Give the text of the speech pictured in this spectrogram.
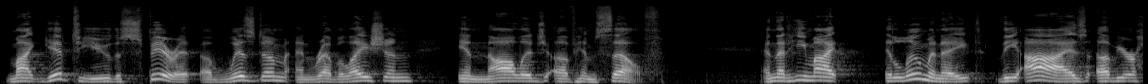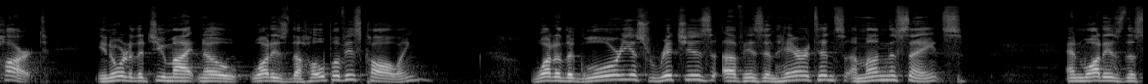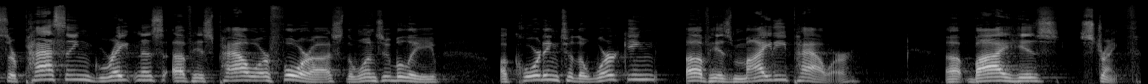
might give to you the spirit of wisdom and revelation in knowledge of himself, and that he might illuminate the eyes of your heart, in order that you might know what is the hope of his calling, what are the glorious riches of his inheritance among the saints and what is the surpassing greatness of his power for us, the ones who believe, according to the working of his mighty power uh, by his strength,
